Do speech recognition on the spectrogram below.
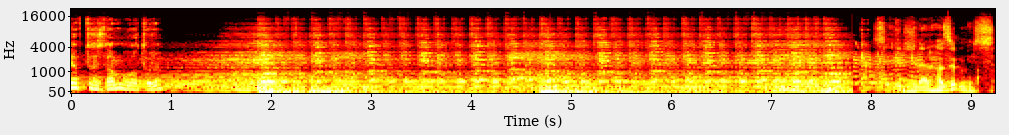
Nasıl yaptınız lan bu motoru? Seyirciler hazır mıyız?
